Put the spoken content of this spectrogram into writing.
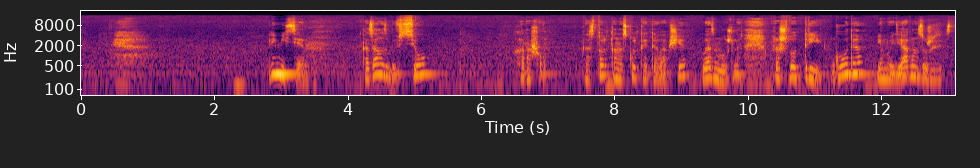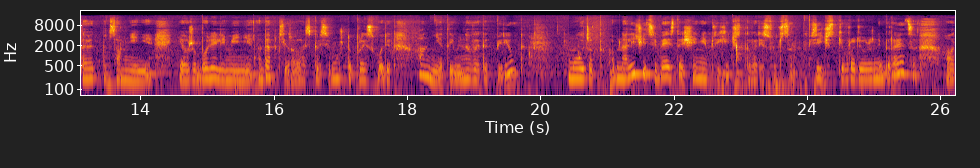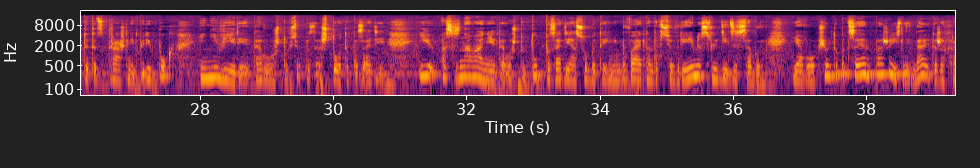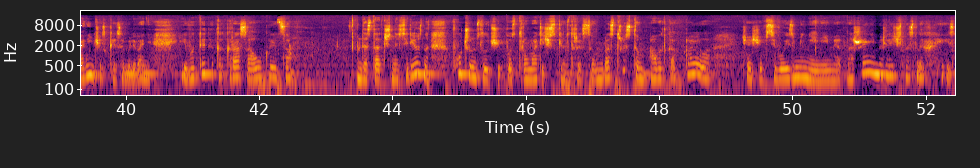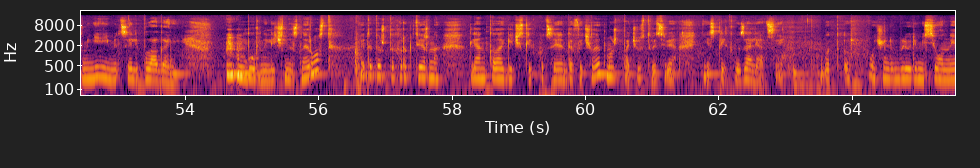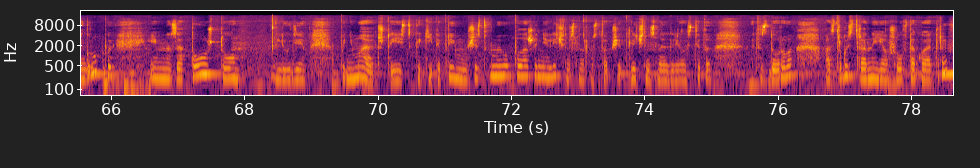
Ремиссия. Казалось бы, все хорошо настолько, насколько это вообще возможно. Прошло три года, и мой диагноз уже ставит под сомнение. Я уже более или менее адаптировалась ко всему, что происходит. А нет, именно в этот период может обналичить себя истощение психического ресурса. Физически вроде уже набирается, а вот этот страшный перепуг и неверие того, что все что-то позади, и осознавание того, что тут позади особо-то и не бывает, надо все время следить за собой. Я, в общем-то, пациент по жизни, да, это же хроническое заболевание. И вот это как раз аукается достаточно серьезно, в худшем случае посттравматическим стрессовым расстройством, а вот, как правило, чаще всего изменениями отношений межличностных, изменениями целеполаганий. Бурный личностный рост – это то, что характерно для онкологических пациентов, и человек может почувствовать себя несколько в изоляции. Вот э, очень люблю ремиссионные группы именно за то, что люди понимают, что есть какие-то преимущества моего положения, личностный рост, вообще-то личностная зрелость, это, это здорово. А с другой стороны, я ушел в такой отрыв,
